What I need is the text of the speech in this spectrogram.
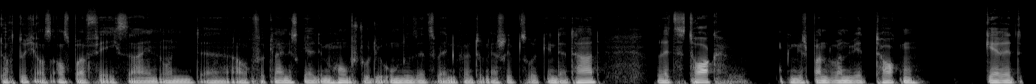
doch durchaus ausbaufähig sein und äh, auch für kleines Geld im Homestudio umgesetzt werden könnte. Und er schrieb zurück, in der Tat, let's talk. Bin gespannt, wann wir talken. Gerrit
